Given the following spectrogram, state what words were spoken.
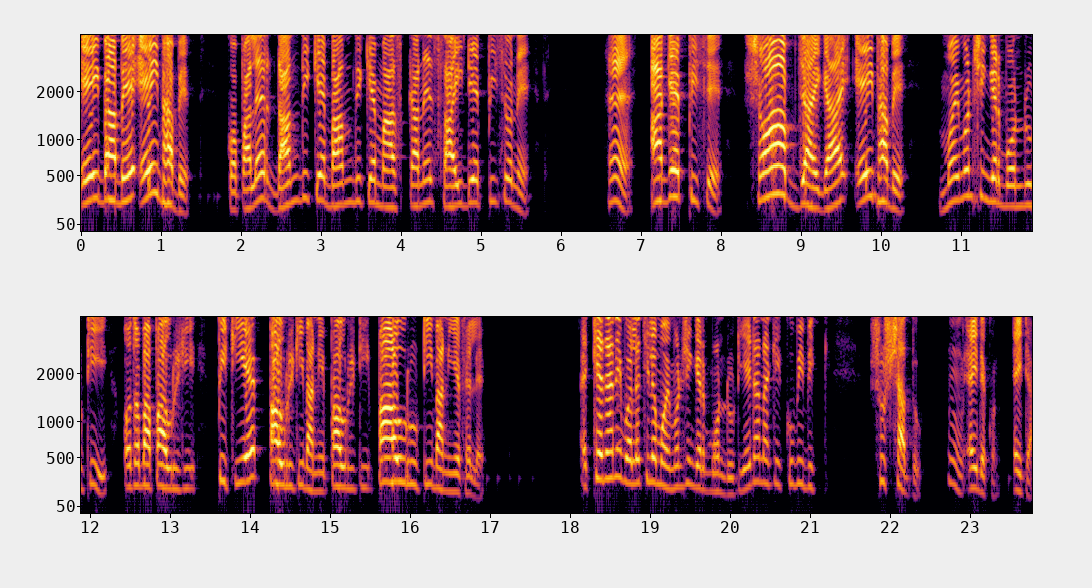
এইভাবে এইভাবে। কপালের ডান দিকে বাম দিকে মাঝখানে, সাইডে, পিছনে হ্যাঁ আগে, পিছে, সব জায়গায় এইভাবে ময়মনসিংহের বনরুটি অথবা পাউরুটি পিটিয়ে পাউরুটি বানিয়ে, পাউরুটি পাউরুটি বানিয়ে ফেলে। কে জানি বলেছিল ময়মনসিংহের বনরুটি এটা নাকি খুবই সুস্বাদু। হুম, এই দেখুন, এইটা।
